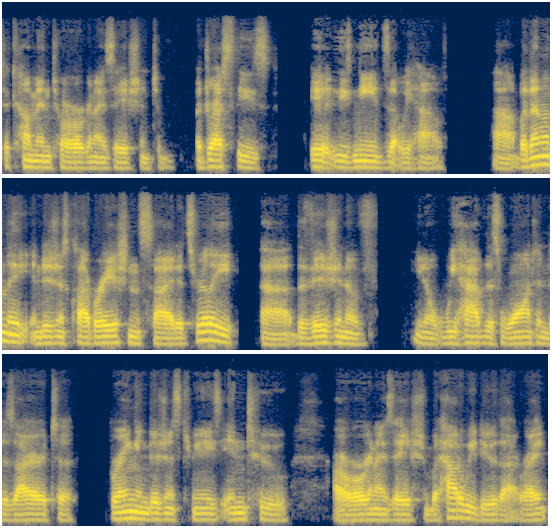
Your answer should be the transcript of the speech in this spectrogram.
to come into our organization to address these these needs that we have. Uh, but then on the indigenous collaboration side, it's really uh, the vision of you know we have this want and desire to bring indigenous communities into our organization. But how do we do that, right?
